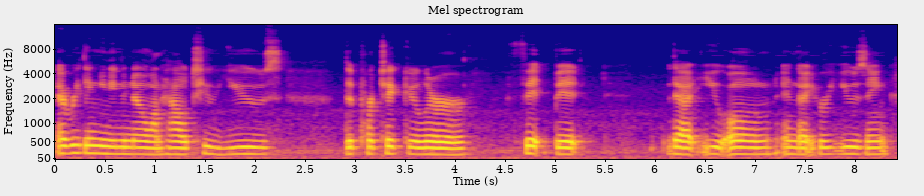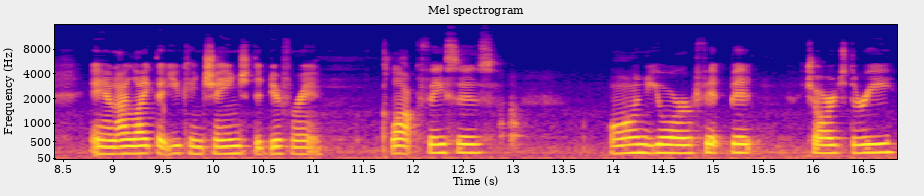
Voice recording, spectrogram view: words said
everything you need to know on how to use the particular Fitbit that you own and that you're using. And I like that you can change the different clock faces on your Fitbit Charge 3.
